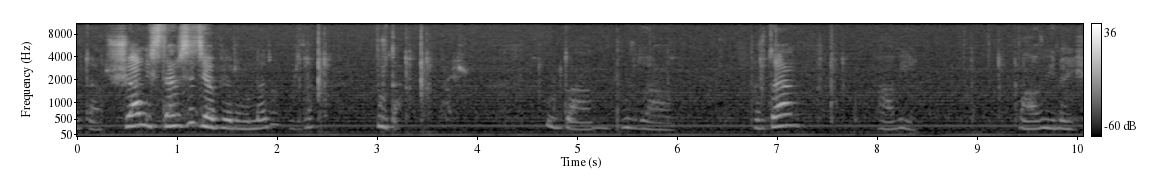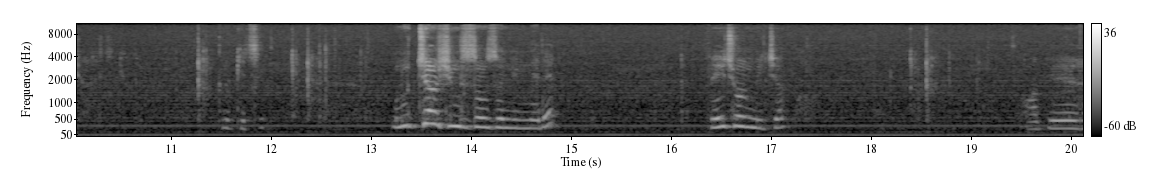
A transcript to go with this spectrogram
Buradan. Şu an istemsiz yapıyorum bunları. Buradan. Buradan. Hayır. Buradan, buradan. Buradan. Mavi. Yine işaret. Kırıp geçsin. Unutacağım şimdi son günleri. Ve hiç olmayacak. Abi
